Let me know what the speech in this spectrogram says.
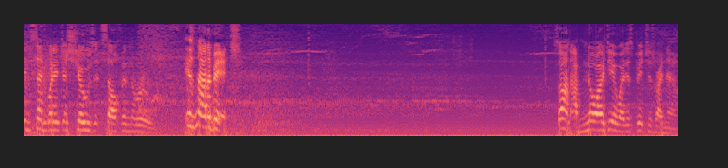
instead when it just shows itself in the room. Isn't that a bitch? Son, I have no idea where this bitch is right now.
